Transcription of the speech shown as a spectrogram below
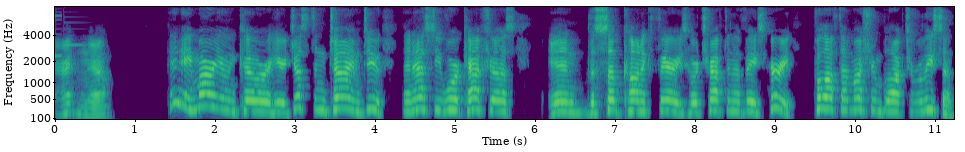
Alright, now. Hey, Mario and Co. are here just in time, too. The nasty Wart captured us and the subconic fairies who are trapped in the vase. Hurry, pull off that mushroom block to release them.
